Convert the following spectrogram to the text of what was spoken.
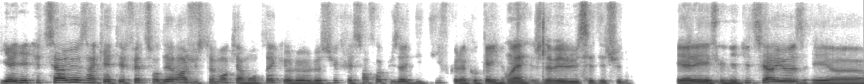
il y a une étude sérieuse hein, qui a été faite sur des rats, justement, qui a montré que le, le sucre est 100 fois plus addictif que la cocaïne. Ouais, je l'avais lu cette étude. Et c'est une étude sérieuse. Et, euh,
